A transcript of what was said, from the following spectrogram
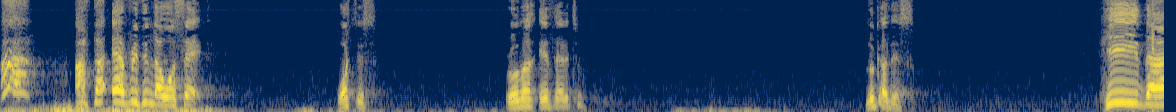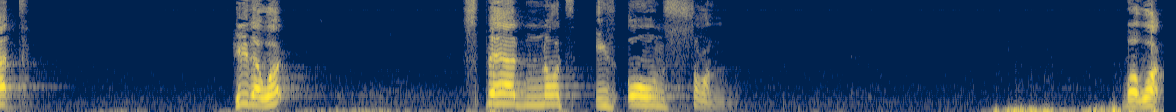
Ah, after everything that was said. Watch this. Romans 8:32. Look at this. He that he that what? Spared not his own son. But what?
